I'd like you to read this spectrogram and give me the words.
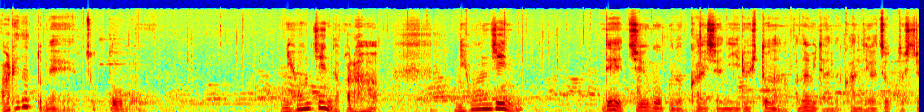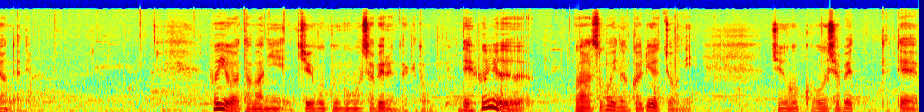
あれだとねちょっと日本人だから日本人で中国の会社にいる人なのかなみたいな感じがちょっとしちゃうんだよね。冬はたまに中国語を喋るんだけどで冬はすごいなんか流暢に中国語を喋ってて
